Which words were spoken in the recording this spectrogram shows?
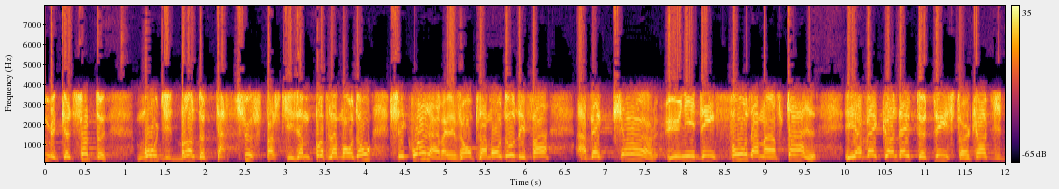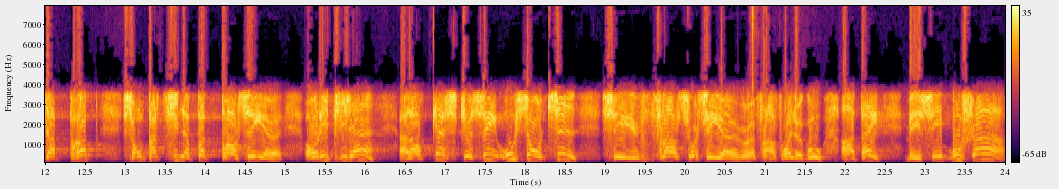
mais quelle sorte de maudite bande de tartus parce qu'ils aiment pas Plamondon. C'est quoi la raison? Plamondon défend avec cœur une idée fondamentale et avec honnêteté, c'est un candidat propre. Son parti n'a pas de passé euh, horripilant. Alors, qu'est-ce que c'est? Où sont-ils? C'est François, c'est euh, François Legault en tête, mais c'est Bouchard,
